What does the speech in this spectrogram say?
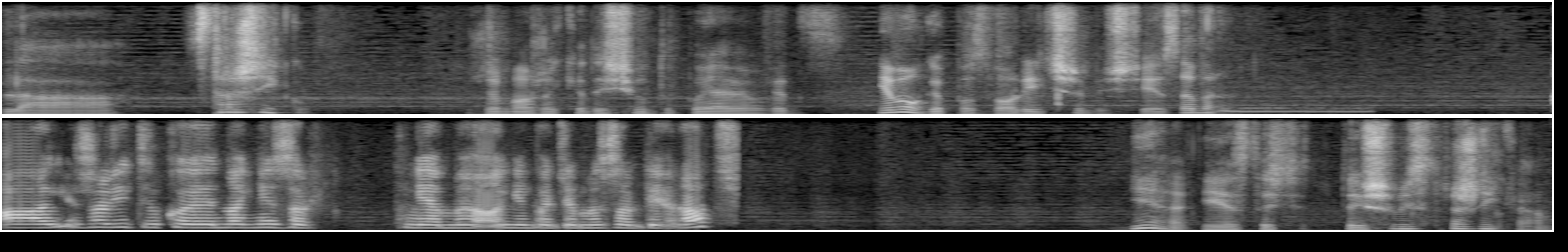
dla strażników, którzy może kiedyś się tu pojawią, więc nie mogę pozwolić, żebyście je zabrali. A jeżeli tylko jednak nie zamkniemy, a nie będziemy zabierać? Nie, nie jesteście tutejszymi strażnikami.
